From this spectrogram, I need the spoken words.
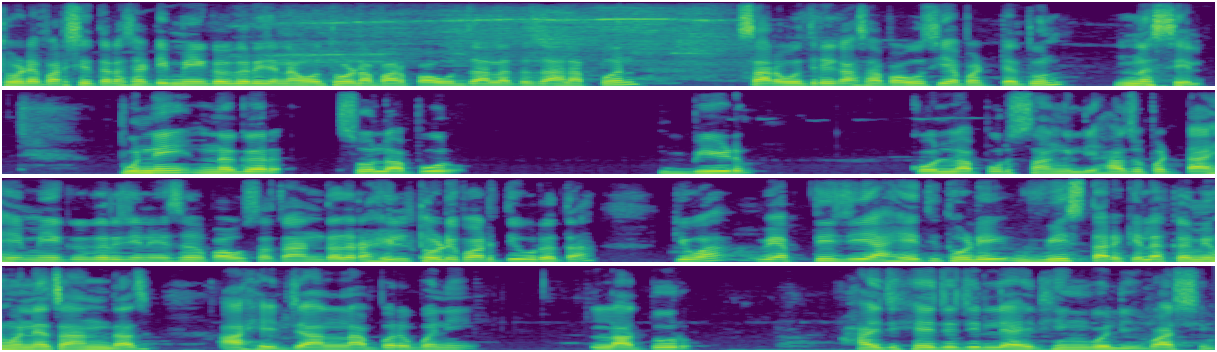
थोड्याफार क्षेत्रासाठी मेघगर्जना व थोडाफार पाऊस झाला तर झाला पण सार्वत्रिक असा पाऊस या पट्ट्यातून नसेल. पुणे नगर सोलापूर बीड कोल्हापूर सांगली. हा जो पट्टा आहे मेघगर्जनेसह पावसाचा अंदाज राहील थोडीफार तीव्रता किंवा व्याप्ती जी आहे ती थोडी वीस तारखेला कमी होण्याचा अंदाज आहे. जालना परभणी लातूर हा जे हे जे जिल्हे आहेत हिंगोली वाशिम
